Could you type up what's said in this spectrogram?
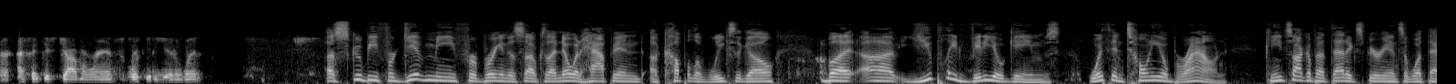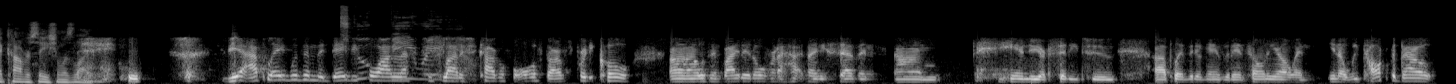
I think it's John Morant's rookie of the year to win. Uh, Scoop B, forgive me for bringing this up because I know it happened a couple of weeks ago, but uh, you played video games with Antonio Brown. Can you talk about that experience and what that conversation was like? Yeah, I played with him the day before I left to fly to Chicago for All Star. It was pretty cool. Uh, I was invited over to Hot 97 um, here in New York City to uh, play video games with Antonio, and you know we talked about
